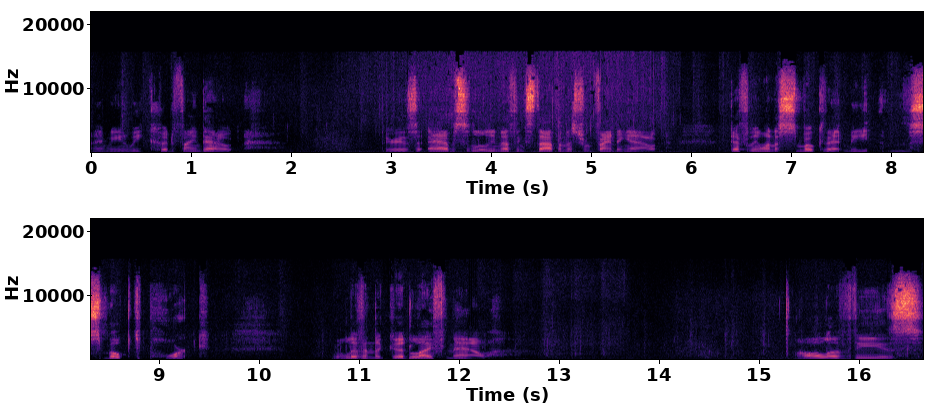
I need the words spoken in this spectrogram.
I mean, we could find out. There is absolutely nothing stopping us from finding out. Definitely want to smoke that meat. Mm, smoked pork. We're living the good life now. All of these...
